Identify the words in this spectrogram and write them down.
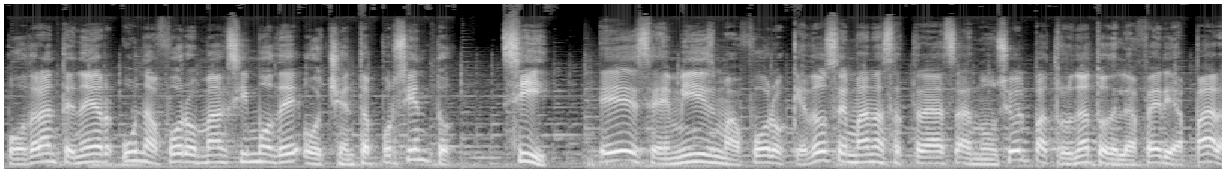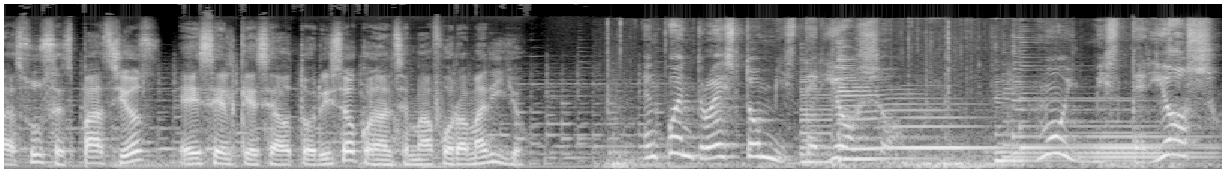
podrán tener un aforo máximo de 80%. Sí, ese mismo aforo que dos semanas atrás anunció el patronato de la feria para sus espacios es el que se autorizó con el semáforo amarillo. Encuentro esto misterioso. Muy misterioso.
